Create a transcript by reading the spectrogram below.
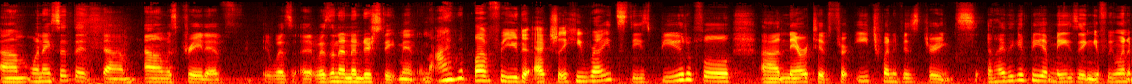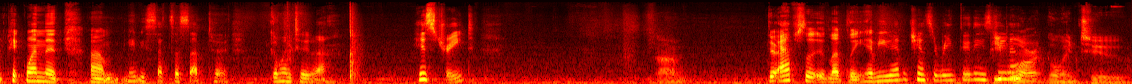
um, when I said that um, Alan was creative, it was it wasn't an understatement, and I would love for you to actually. He writes these beautiful uh, narratives for each one of his drinks, and I think it'd be amazing if we want to pick one that um, maybe sets us up to go into uh, his treat. Um, They're absolutely lovely. Have you had a chance to read through these? people Gina? aren't going to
